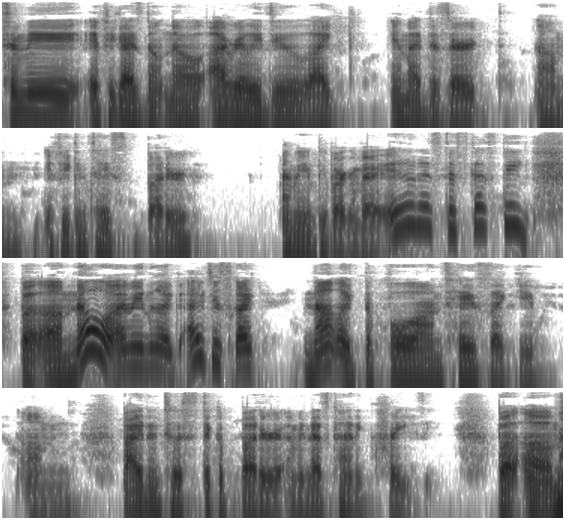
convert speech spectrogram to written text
to me, if you guys don't know, I really do like in my dessert, um, if you can taste butter. I mean, people are gonna be like, "Ew, that's disgusting," but um, no, I mean, like, I just like not like the full on taste like you um bite into a stick of butter. I mean, that's kind of crazy. But um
